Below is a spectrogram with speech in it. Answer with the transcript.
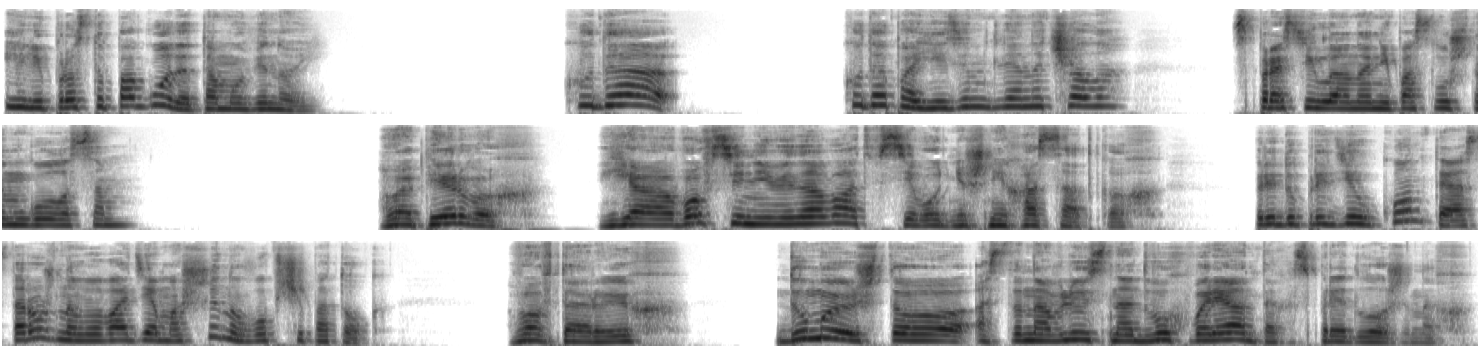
Или просто погода тому виной? «Куда... куда поедем для начала?» Спросила она непослушным голосом. «Во-первых, я вовсе не виноват в сегодняшних осадках», предупредил Конте, осторожно выводя машину в общий поток. «Во-вторых, думаю, что остановлюсь на двух вариантах из предложенных.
